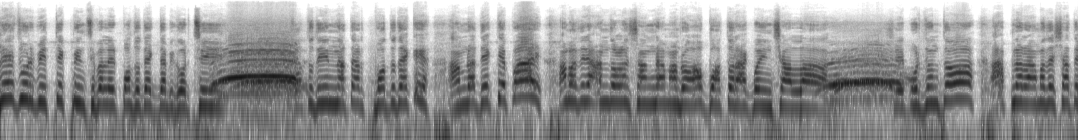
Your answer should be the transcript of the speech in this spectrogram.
লেজুর ভিত্তিক প্রিন্সিপালের পদত্যাগ দাবি করছি। যতদিন না তার পদত্যাগে আমরা দেখতে পাই, আমাদের আন্দোলন সংগ্রাম আমরা অব্যাহত রাখব ইনশাল্লাহ সে পর্যন্ত আপনারা আমাদের সাথে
